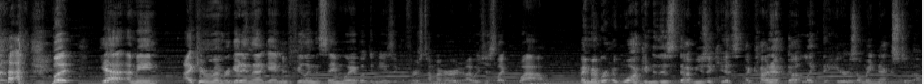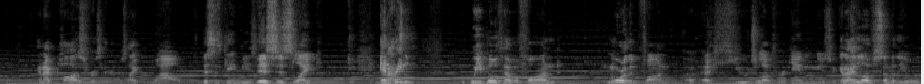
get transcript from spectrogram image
but yeah, I mean, I can remember getting that game and feeling the same way about the music the first time I heard it. I was just like, wow. I remember I walk into this, that music hits. I kind of got like the hairs on my neck stood up, and I paused for a second. I was like, "Wow, This is game music. this is like," and I, we both have a fond, more than fond, a, a huge love for gaming music, and I love some of the old,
